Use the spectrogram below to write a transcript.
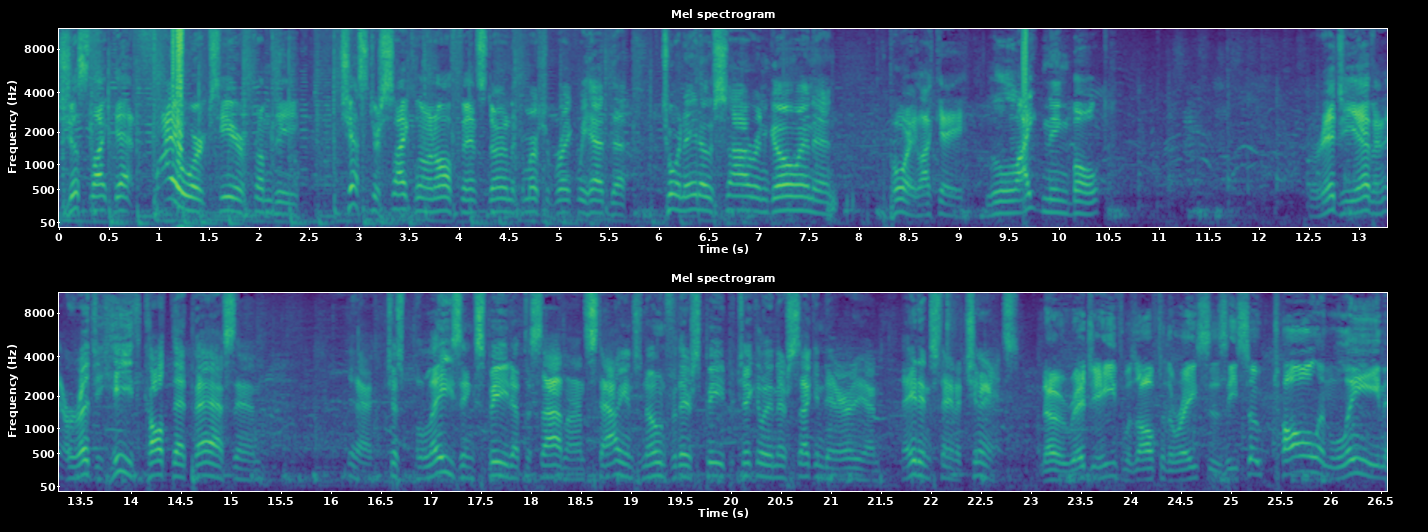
Just like that, fireworks here from the Chester Cyclone offense during the commercial break. We had the tornado siren going, and boy, like a lightning bolt. Reggie Evan or Reggie Heath caught that pass and yeah, just blazing speed up the sideline. Stallions known for their speed, particularly in their secondary, and they didn't stand a chance. No, Reggie Heath was off to the races. He's so tall and lean,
